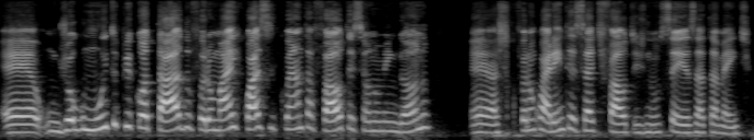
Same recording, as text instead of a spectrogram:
É um jogo muito picotado, foram mais quase 50 faltas, se eu não me engano. É, acho que foram 47 faltas, não sei exatamente.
